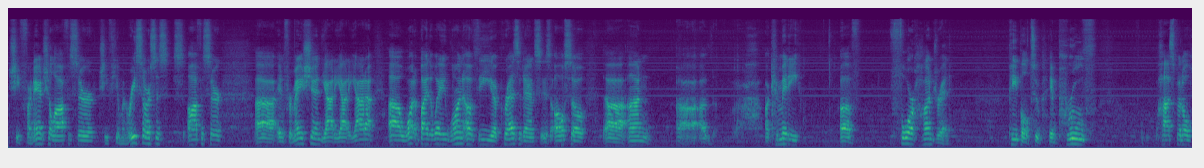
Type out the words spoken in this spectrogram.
Chief Financial Officer, Chief Human Resources Officer, uh, information, yada, yada, yada. Uh, one, by the way, one of the uh, presidents is also uh, on a committee of 400 people to improve hospital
